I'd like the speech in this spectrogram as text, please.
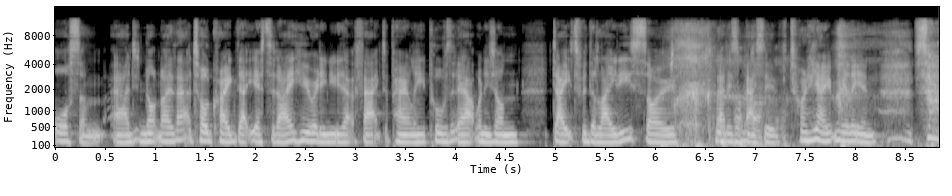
awesome. Uh, I did not know that. I told Craig that yesterday. He already knew that fact. Apparently, he pulls it out when he's on dates with the ladies. So that is massive 28 million. So.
